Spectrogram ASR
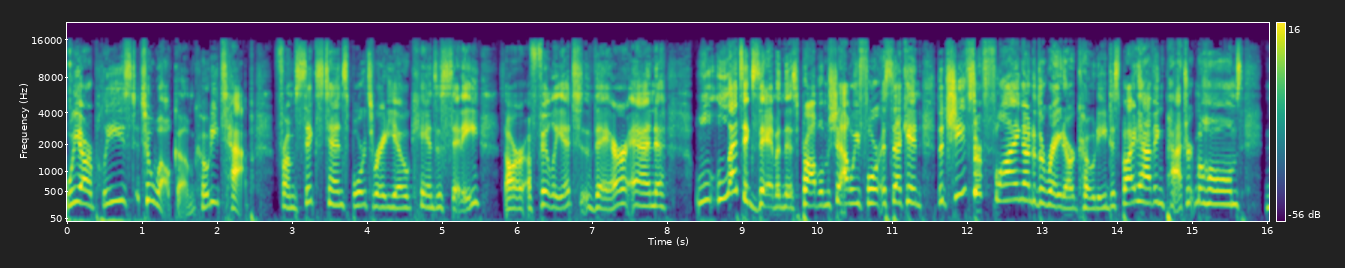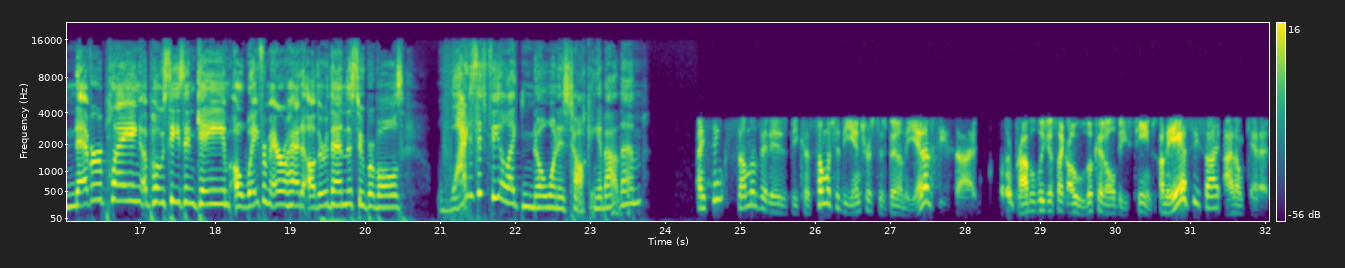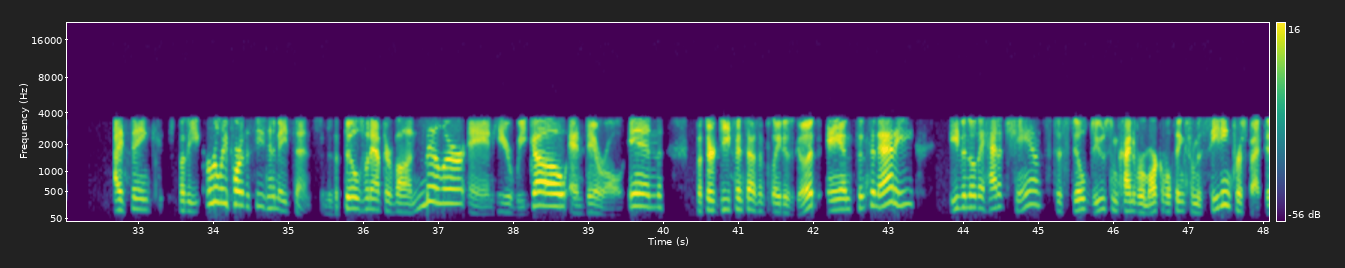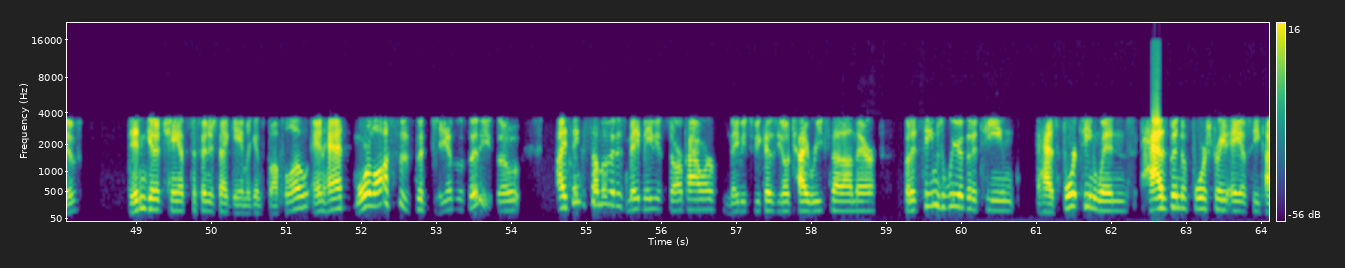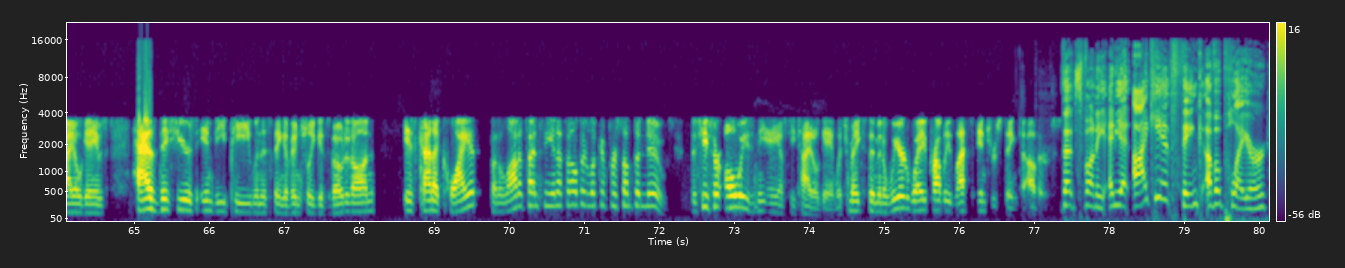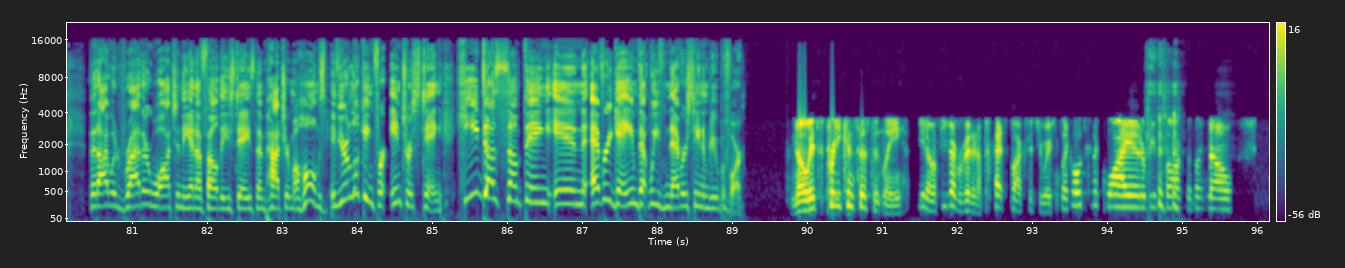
We are pleased to welcome Cody Tapp from 610 Sports Radio, Kansas City. Our affiliate there. And l- let's examine this problem, shall we, for a second? The Chiefs are flying under the radar, Cody, despite having Patrick Mahomes never playing a postseason game away from Arrowhead other than the Super Bowls. Why does it feel like no one is talking about them? I think some of it is because so much of the interest has been on the NFC side. Well, they're probably just like, oh, look at all these teams. On the AFC side, I don't get it. I think for the early part of the season, it made sense. It was the Bills went after Von Miller, and here we go, and they're all in. But their defense hasn't played as good. And Cincinnati, even though they had a chance to still do some kind of remarkable things from a seeding perspective, didn't get a chance to finish that game against Buffalo and had more losses than Kansas City. So I think some of it is maybe, maybe it's star power. Maybe it's because, you know, Tyreek's not on there. But it seems weird that a team has 14 wins, has been to four straight AFC title games, has this year's MVP when this thing eventually gets voted on, is kind of quiet. But a lot of times in the NFL, they're looking for something new. The Chiefs are always in the AFC title game, which makes them, in a weird way, probably less interesting to others. That's funny. And yet, I can't think of a player that I would rather watch in the NFL these days than Patrick Mahomes. If you're looking for interesting, he does something in every game that we've never seen him do before. No, it's pretty consistently. You know, if you've ever been in a press box situation, it's like, oh, it's kind of quiet, or people talk. But like, no,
